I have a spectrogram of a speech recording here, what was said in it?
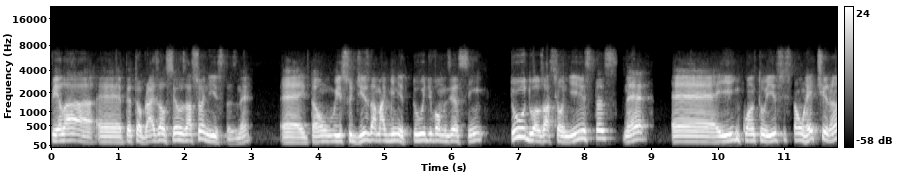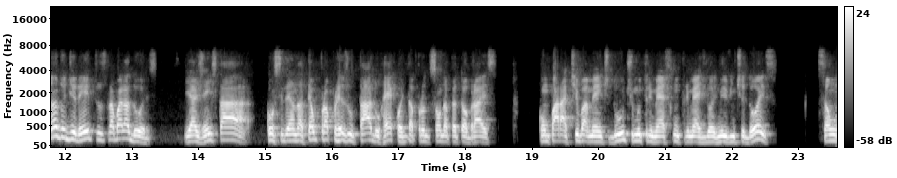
pela é, Petrobras aos seus acionistas, né? É, então, isso diz da magnitude, vamos dizer assim, tudo aos acionistas, né? É, e enquanto isso, estão retirando direitos dos trabalhadores. E a gente está considerando até o próprio resultado, o recorde da produção da Petrobras, comparativamente do último trimestre com o trimestre de 2022, são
